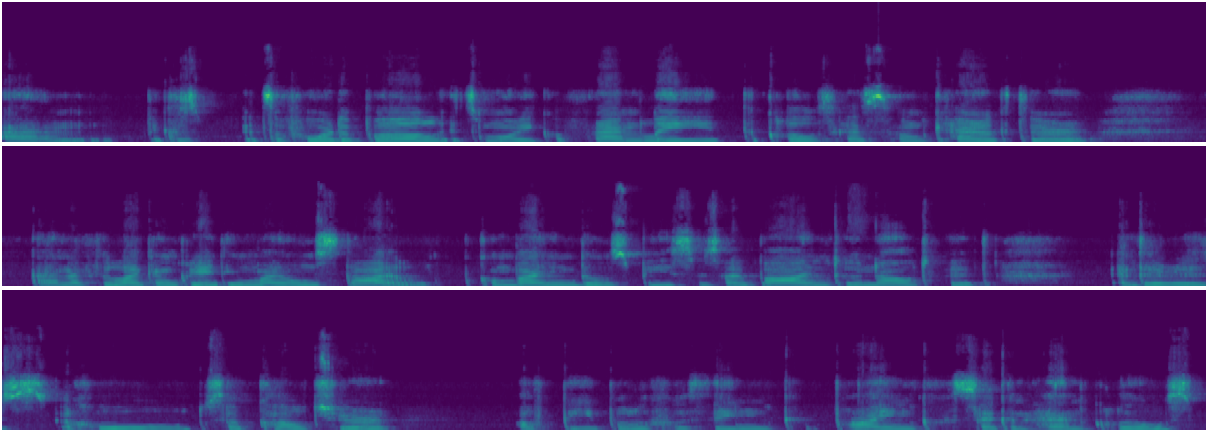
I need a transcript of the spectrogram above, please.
and because it's affordable, it's more eco-friendly, the clothes has some character, and I feel like I'm creating my own style, combining those pieces I buy into an outfit. And there is a whole subculture of people who think buying secondhand clothes,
